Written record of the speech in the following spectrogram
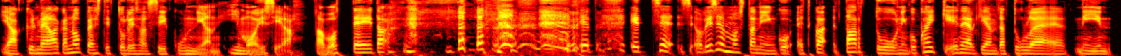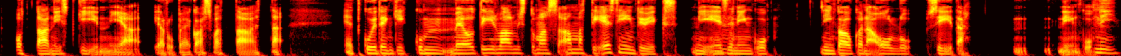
ja kyllä meillä aika nopeasti tuli sellaisia kunnianhimoisia tavoitteita. et, et se, se oli semmoista, niin kuin, että tarttuu niin kuin kaikki energia, mitä tulee, niin ottaa niistä kiinni ja, ja rupeaa kasvattaa, että – et kuitenkin kun me oltiin valmistumassa ammattiesiintyjiksi, niin ei mm. se niin, kuin, niin kaukana ollut siitä niin kuin niin,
